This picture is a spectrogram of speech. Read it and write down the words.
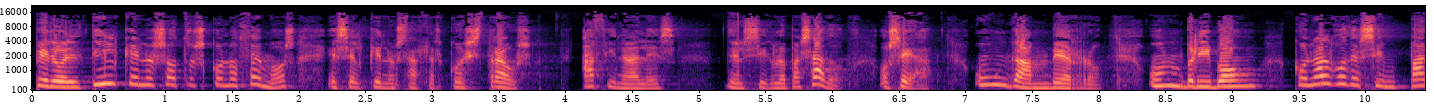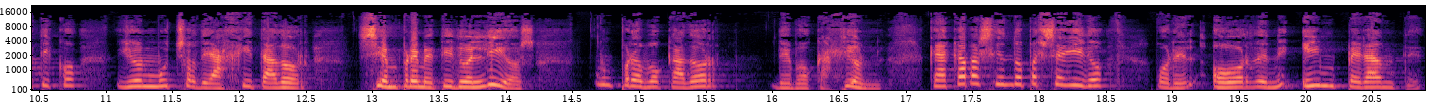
Pero el Til que nosotros conocemos es el que nos acercó Strauss a finales del siglo pasado, o sea, un gamberro, un bribón con algo de simpático y un mucho de agitador, siempre metido en líos, un provocador de vocación, que acaba siendo perseguido por el orden imperante,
